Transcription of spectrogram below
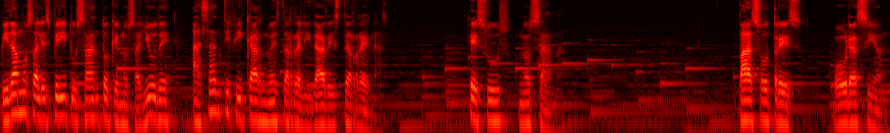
pidamos al Espíritu Santo que nos ayude a santificar nuestras realidades terrenas. Jesús nos ama. Paso 3. Oración.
